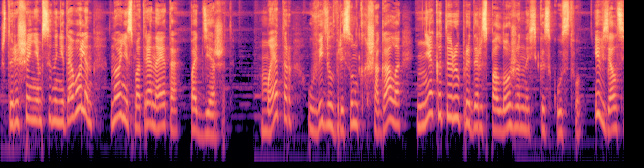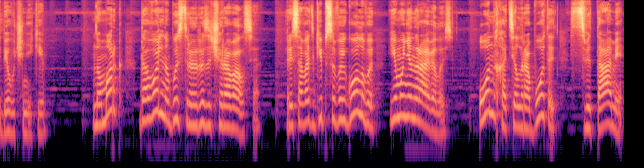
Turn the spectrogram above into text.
что решением сына недоволен, но, несмотря на это, поддержит. Мэтр увидел в рисунках Шагала некоторую предрасположенность к искусству и взял себе в ученики. Но Марк довольно быстро разочаровался. Рисовать гипсовые головы ему не нравилось, он хотел работать с цветами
